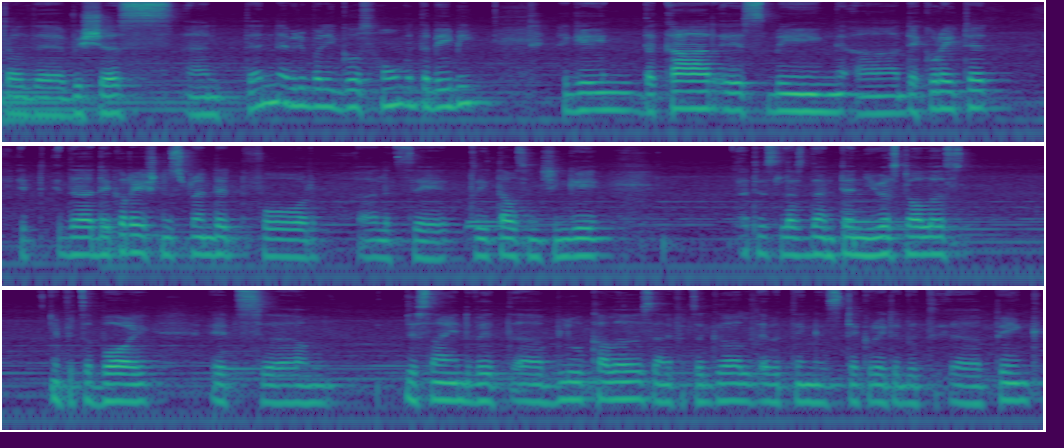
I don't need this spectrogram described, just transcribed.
tell their wishes and then everybody goes home with the baby. Again the car is being uh, decorated it the decoration is rented for uh, let's say 3000 tenge that is less than 10 us dollars. If it's a boy it's um, designed with uh, blue colors and if it's a girl everything is decorated with uh, pink.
